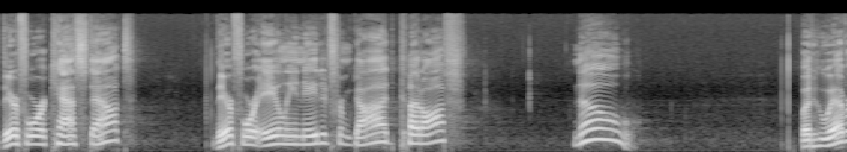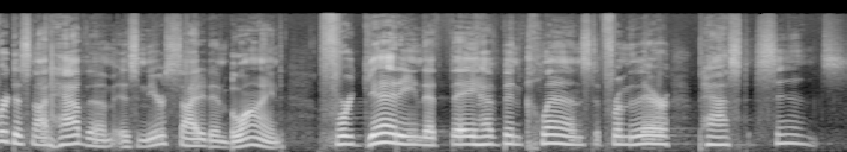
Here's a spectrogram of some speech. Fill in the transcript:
therefore cast out, therefore alienated from God, cut off? No. But whoever does not have them is nearsighted and blind, forgetting that they have been cleansed from their past sins.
